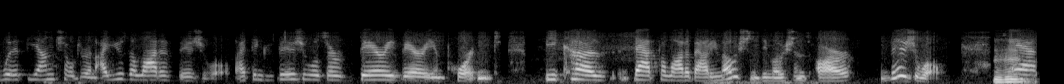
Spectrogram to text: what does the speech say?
with young children, I use a lot of visuals. I think visuals are very, very important because that's a lot about emotions. Emotions are visual. Mm-hmm. And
